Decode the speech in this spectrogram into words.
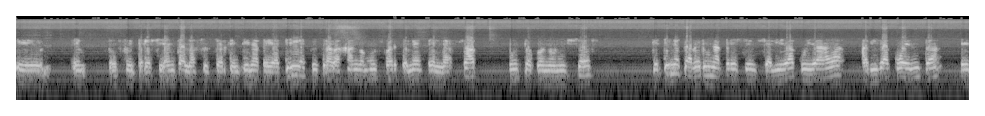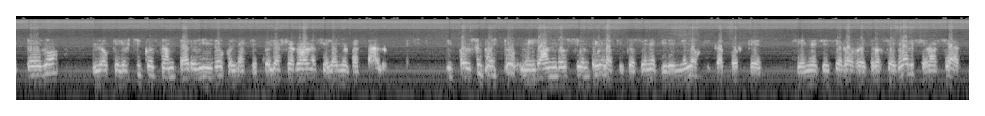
eh, fui presidenta de la Sociedad Argentina Pediatría, estoy trabajando muy fuertemente en la SAP junto con UNICEF, que tiene que haber una presencialidad cuidada, habida cuenta de todo lo que los chicos han perdido con las escuelas cerradas el año pasado. Y por supuesto, mirando siempre la situación epidemiológica, porque si es necesario retroceder, se va a hacer.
